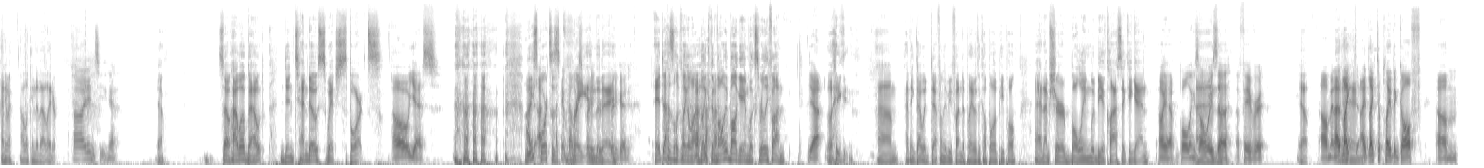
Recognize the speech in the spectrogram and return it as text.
Anyway, I'll look into that later. Uh, I didn't see. Yeah. Yeah. So how about Nintendo Switch Sports? Oh yes. Wii I- I- Sports I is think that looks great in the day. Pretty good. It does look like a lot. Like the volleyball game looks really fun. Yeah. Like, um, I think that would definitely be fun to play with a couple of people, and I'm sure bowling would be a classic again. Oh yeah. Bowling's always a, a favorite. Yep. Um, and I'd like And- to, I'd like to play the golf. Um,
